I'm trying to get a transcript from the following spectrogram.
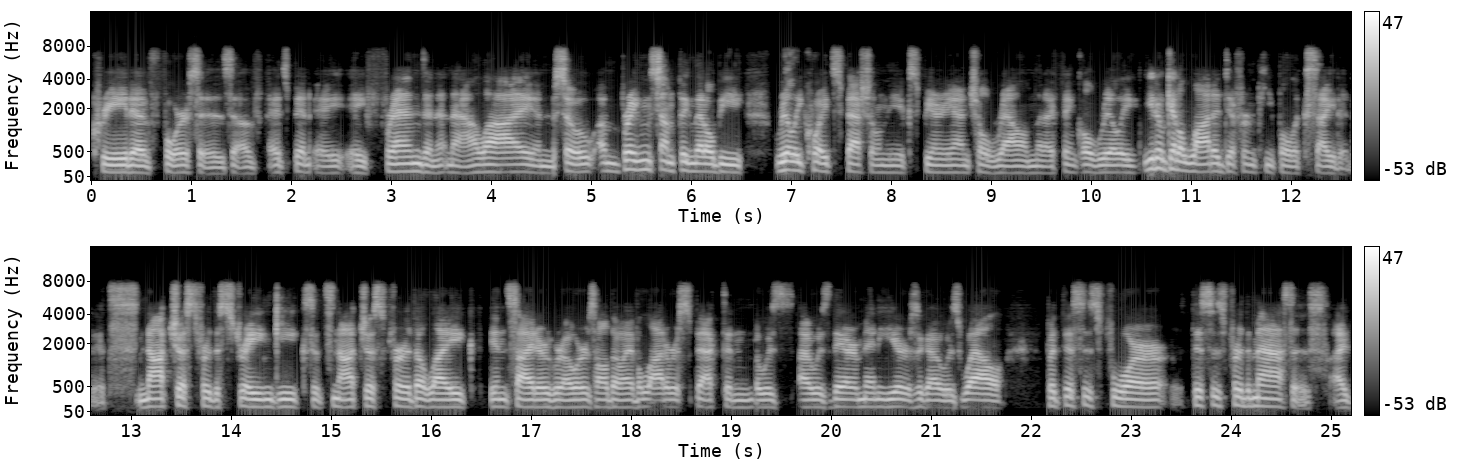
creative forces of it's been a, a friend and an ally. And so I'm bringing something that'll be really quite special in the experiential realm that I think will really, you know, get a lot of different people excited. It's not just for the strain geeks. It's not just for the like insider growers, although I have a lot of respect and I was I was there many years ago as well but this is for this is for the masses. I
